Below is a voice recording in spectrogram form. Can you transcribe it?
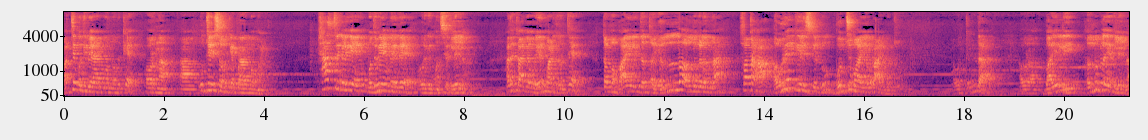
ಮತ್ತೆ ಮದುವೆಯಾಗು ಅನ್ನೋದಕ್ಕೆ ಅವರನ್ನ ಉತ್ತೇಜಿಸೋದಕ್ಕೆ ಪ್ರಾರಂಭ ಮಾಡಿ. ಶಾಸ್ತ್ರಿಗಳಿಗೆ ಮದುವೆಯ ಮೇಲೆ ಅವರಿಗೆ ಮನಸ್ಸಿರಲಿಲ್ಲ. ಅದಕ್ಕಾಗಿ ಅವರು ಏನು ಮಾಡಿದ್ರಂತೆ, ತಮ್ಮ ಬಾಯಲ್ಲಿದ್ದಂಥ ಎಲ್ಲ ಹಲ್ಲುಗಳನ್ನು ಸ್ವತಃ ಅವರೇ ಕೇಳಿಸಿಕೊಂಡು ಬೊಜ್ಜು ಬಾಯಿಯವರು ಆಗಿಬಿಟ್ರು. ಅವತ್ತಿನಿಂದ ಅವರ ಬಾಯಲ್ಲಿ ಹಲ್ಲುಗಳೇ ಇರಲಿಲ್ಲ.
